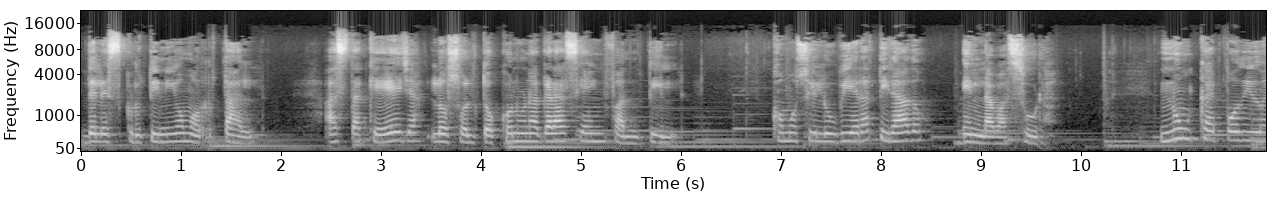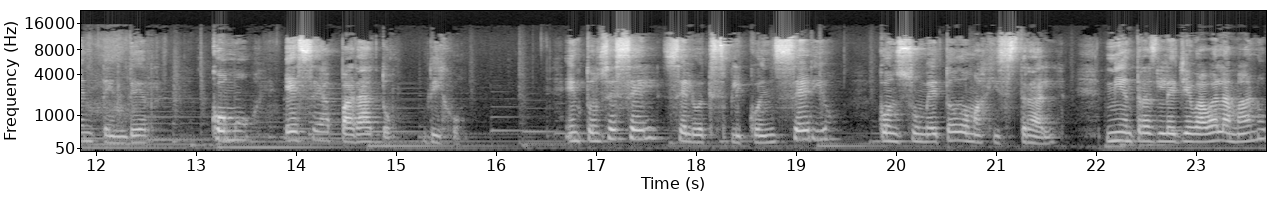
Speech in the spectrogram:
del escrutinio mortal, hasta que ella lo soltó con una gracia infantil, como si lo hubiera tirado en la basura. Nunca he podido entender cómo ese aparato, dijo. Entonces él se lo explicó en serio con su método magistral, mientras le llevaba la mano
